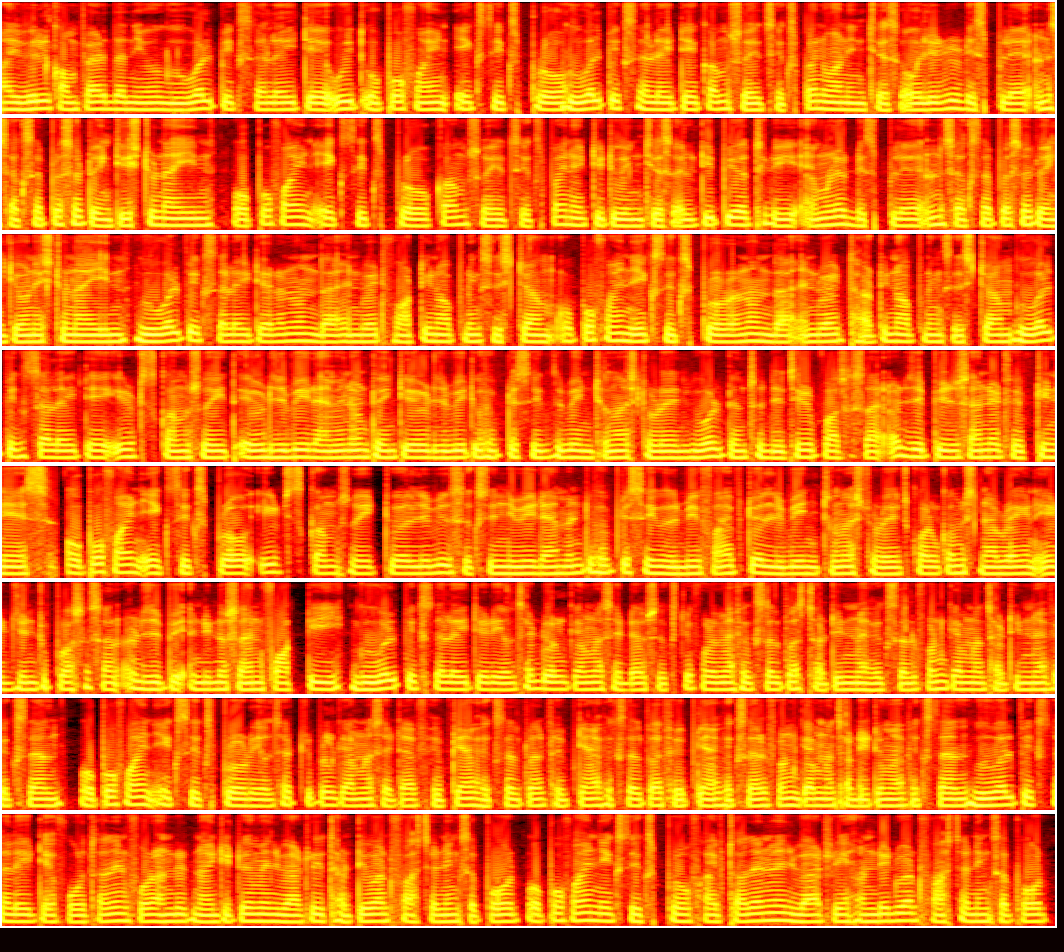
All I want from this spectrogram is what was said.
I will compare the new Google Pixel 8a with Oppo Find X6 Pro. Google Pixel 8a comes with 6.1 inches OLED display and success ratio 20 to 9. Oppo Find X6 Pro comes with 6.82 inches LTPO3 AMOLED display and success ratio 21 to 9. Google Pixel 8a run on the Android 14 operating system. Oppo Find X6 Pro run on the Android 13 operating system. Google Pixel 8a it comes with 8GB RAM and 28GB to 56GB internal storage. Google Tensor G3 processor at GPU 115S. Oppo Find X6 Pro it comes with 12GB, 16GB RAM and 256GB, 512GB internal storage. Qualcomm Snapdragon 8 Gen 2 processor at GPU Adreno 740. Google Pixel 8 real set dual camera setup 64 megapixel plus 13 megapixel front camera 13 megapixel. Oppo Find X6 Pro real set triple camera setup 50 megapixel plus 50 megapixel plus 50 megapixel front camera 32 megapixel. Google Pixel 8 4492 mAh battery 30 watt fast charging support. Oppo Find X6 Pro 5000 mAh battery 100 watt fast charging support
